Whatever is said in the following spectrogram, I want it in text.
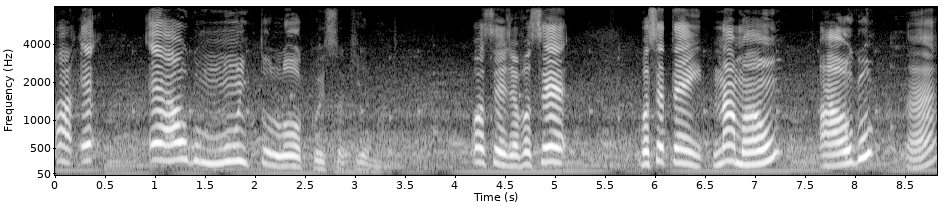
Ah, é, é algo muito louco isso aqui, mano. Ou seja, você, você tem na mão algo, né?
